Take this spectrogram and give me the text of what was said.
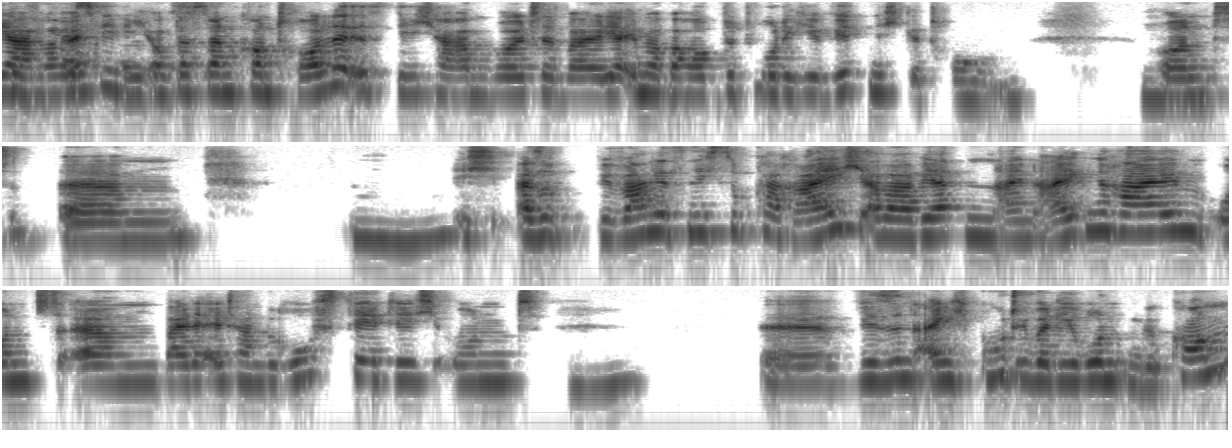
ja, ich weiß nicht, ob das dann Kontrolle ist, die ich haben wollte, weil ja immer behauptet wurde, hier wird nicht getrunken. Mhm. Und ähm, mhm. ich, also wir waren jetzt nicht super reich, aber wir hatten ein Eigenheim und ähm, beide Eltern berufstätig und mhm. äh, wir sind eigentlich gut über die Runden gekommen.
